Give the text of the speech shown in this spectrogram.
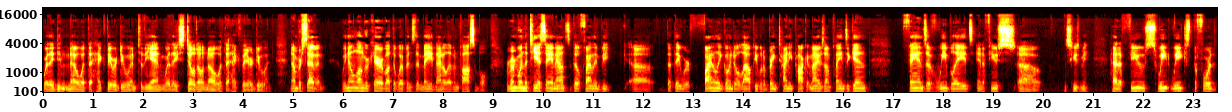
where they didn't know what the heck they were doing, to the end, where they still don't know what the heck they are doing. Number seven, we no longer care about the weapons that made 9 11 possible. Remember when the TSA announced that they'll finally be, uh, that they were finally going to allow people to bring tiny pocket knives on planes again? Fans of Wii Blades and a few, uh, excuse me, had a few sweet weeks before the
